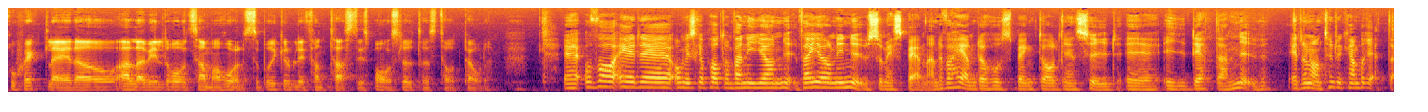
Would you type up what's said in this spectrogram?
projektledare och alla vill dra åt samma håll så brukar det bli fantastiskt bra slutresultat på det. Eh, och vad är det, om vi ska prata om vad ni gör nu, vad gör ni nu som är spännande? Vad händer hos Bengt Dahlgren Syd eh, i detta nu? Är det någonting du kan berätta?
